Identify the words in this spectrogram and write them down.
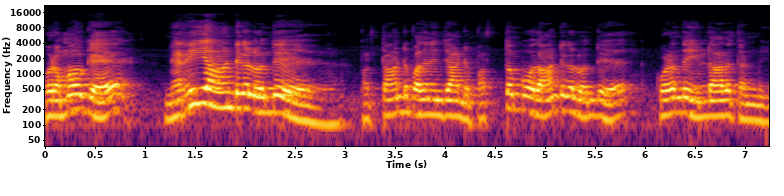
ஒரு அம்மாவுக்கு நிறைய ஆண்டுகள் வந்து பத்தாண்டு பதினஞ்சு ஆண்டு பத்தொம்போது ஆண்டுகள் வந்து குழந்தை இல்லாத தன்மை.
